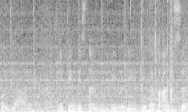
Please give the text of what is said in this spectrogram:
so young. I think this time we really do have an answer.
